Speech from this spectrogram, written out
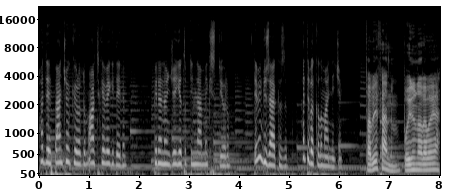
Hadi ben çok yoruldum artık eve gidelim. Bir an önce yatıp dinlenmek istiyorum. Değil mi güzel kızım? Hadi bakalım anneciğim. Tabii efendim. Buyurun arabaya.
